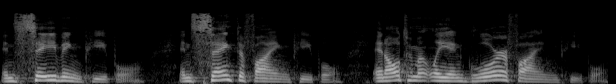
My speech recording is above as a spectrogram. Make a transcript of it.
and saving people, and sanctifying people, and ultimately in glorifying people.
